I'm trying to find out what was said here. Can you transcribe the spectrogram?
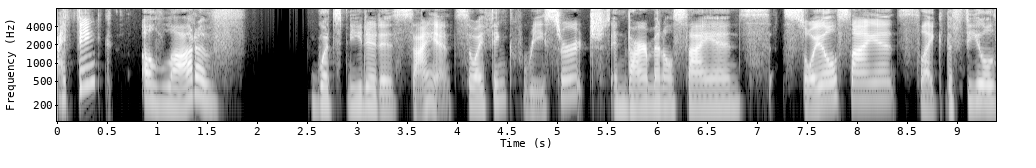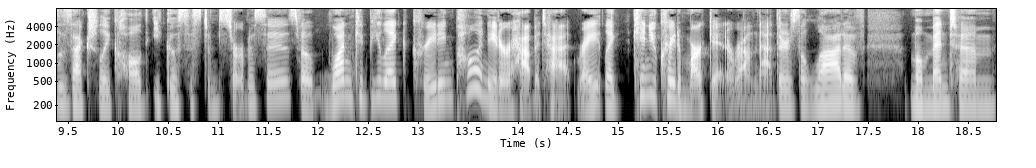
I think a lot of what's needed is science. So I think research, environmental science, soil science, like the field is actually called ecosystem services. So one could be like creating pollinator habitat, right? Like, can you create a market around that? There's a lot of momentum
